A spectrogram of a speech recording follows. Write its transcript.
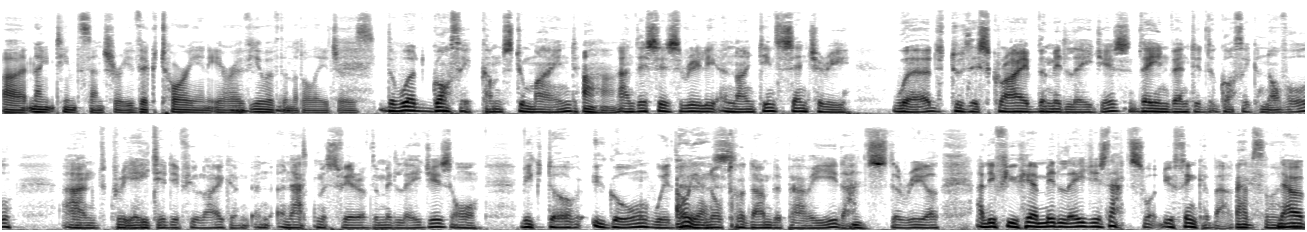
uh, 19th century Victorian era view of the Middle Ages? The word Gothic comes to mind, uh-huh. and this is really a 19th century word to describe the Middle Ages. They invented the Gothic novel and created, if you like, an, an, an, atmosphere of the Middle Ages, or Victor Hugo with oh, uh, yes. Notre Dame de Paris. That's mm. the real. And if you hear Middle Ages, that's what you think about. Absolutely. Now,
